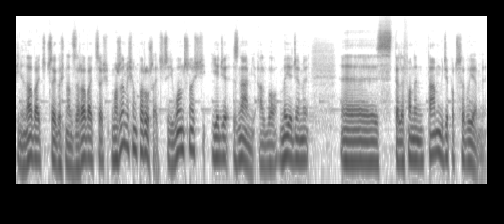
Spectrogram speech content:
pilnować czegoś, nadzorować coś. Możemy się poruszać, czyli łączność jedzie z nami albo my jedziemy e, z telefonem tam, gdzie potrzebujemy.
